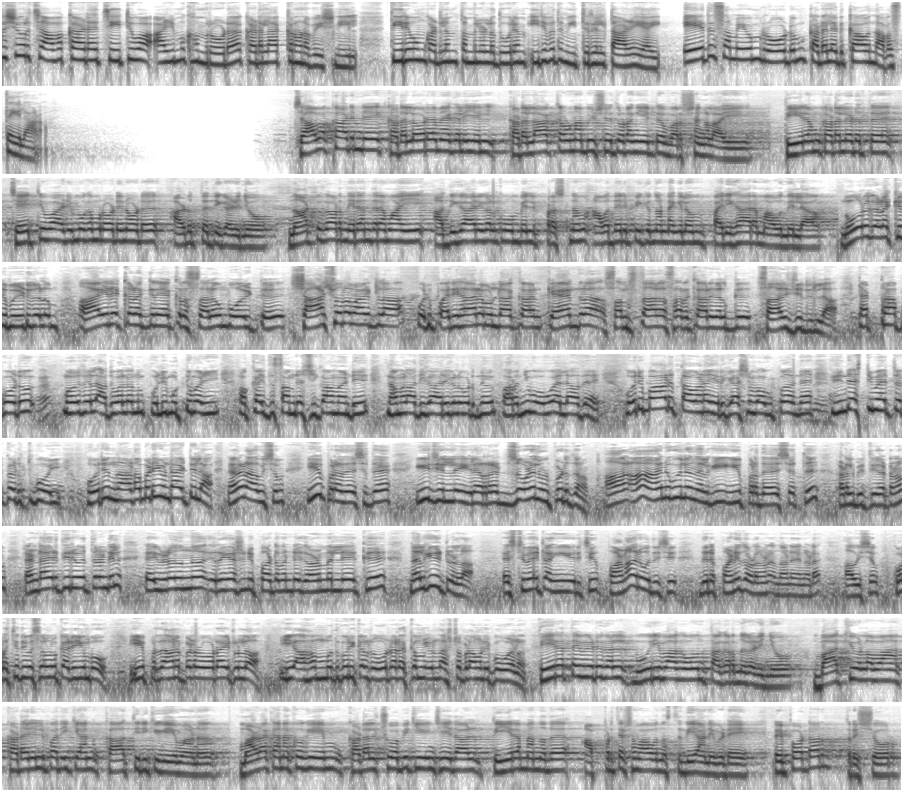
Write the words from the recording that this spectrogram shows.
തൃശൂർ ചാവക്കാട് ചേറ്റുവ അഴിമുഖം റോഡ് കടലാക്രമണ ഭീഷണിയിൽ. തീരവും കടലും തമ്മിലുള്ള ദൂരം ഇരുപത് മീറ്ററിൽ താഴെയായി. ഏത് സമയവും റോഡും കടലെടുക്കാവുന്ന അവസ്ഥയിലാണ്. ചാവക്കാടിന്റെ കടലോര മേഖലയിൽ കടലാക്രമണ ഭീഷണി തുടങ്ങിയിട്ട് വർഷങ്ങളായി. തീരം കടലെടുത്ത് ചേറ്റുവ അഴിമുഖം റോഡിനോട് അടുത്തെത്തി കഴിഞ്ഞു. നാട്ടുകാർ നിരന്തരമായി അധികാരികൾക്ക് മുമ്പിൽ പ്രശ്നം അവതരിപ്പിക്കുന്നുണ്ടെങ്കിലും പരിഹാരമാവുന്നില്ല. നൂറുകണക്കിന് വീടുകളും ആയിരക്കണക്കിന് ഏക്കർ സ്ഥലവും പോയിട്ട് ശാശ്വതമായിട്ടുള്ള ഒരു പരിഹാരം ഉണ്ടാക്കാൻ കേന്ദ്ര സംസ്ഥാന സർക്കാരുകൾക്ക് സാധിച്ചിട്ടില്ല. ടെട്രാപോഡ് മുതൽ അതുപോലെ പുലിമുട്ട് വഴി ഒക്കെ ഇത് സംരക്ഷിക്കാൻ വേണ്ടി നമ്മൾ അധികാരികൾ ഇവിടുന്ന് പറഞ്ഞു പോകുമല്ലാതെ ഒരുപാട് തവണ ഇറിഗേഷൻ വകുപ്പ് തന്നെ ഇതിന്റെ എസ്റ്റിമേറ്റ് ഒക്കെ എടുത്തു പോയി. ഒരു നടപടി ഉണ്ടായിട്ടില്ല. ഞങ്ങളുടെ ആവശ്യം ഈ പ്രദേശത്തെ ഈ ജില്ലയിലെ റെഡ് സോണിൽ ഉൾപ്പെടുത്തണം. ആ ആനുകൂല്യം നൽകി ഈ പ്രദേശത്ത് കടൽ ഭിത്തി കെട്ടണം. രണ്ടായിരത്തി ഇരുപത്തിരണ്ടിൽ ഇവിടെ നിന്ന് ഇറിഗേഷൻ ഡിപ്പാർട്ട്മെന്റ് ഗവൺമെന്റിലേക്ക് നൽകിയിട്ടുള്ള എസ്റ്റിമേറ്റ് അംഗീകരിച്ച് പണം അനുവദിച്ച് ഇതിന്റെ പണി തുടങ്ങണം എന്നാണ് ഞങ്ങളുടെ ആവശ്യം. കുറച്ച് ദിവസങ്ങൾ കഴിയുമ്പോൾ ഈ പ്രധാനപ്പെട്ട റോഡായിട്ടുള്ള ഈ അഹമ്മദ് കുരിക്കൽ റോഡടക്കം നഷ്ടപ്പെടാൻ വേണ്ടി പോവുകയാണ്. തീരത്തെ വീടുകൾ ഭൂരിഭാഗവും തകർന്നു കഴിഞ്ഞു. ബാക്കിയുള്ളവ കടലിൽ പതിക്കാൻ കാത്തിരിക്കുകയുമാണ്. മഴ കനക്കുകയും കടൽ ക്ഷോഭിക്കുകയും ചെയ്താൽ തീരം എന്നത് അപ്രത്യക്ഷമാവുന്ന സ്ഥിതിയാണിവിടെ. റിപ്പോർട്ടർ തൃശൂർ.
